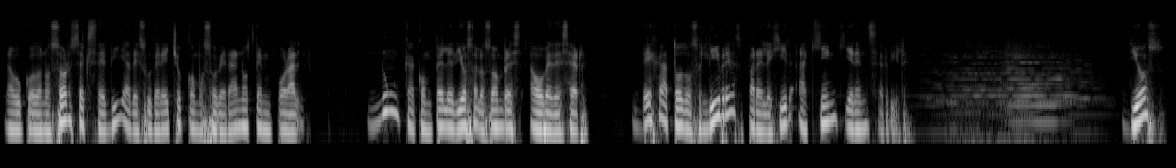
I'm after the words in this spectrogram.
Nabucodonosor se excedía de su derecho como soberano temporal Nunca compele Dios a los hombres a obedecer. Deja a todos libres para elegir a quién quieren servir. Dios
